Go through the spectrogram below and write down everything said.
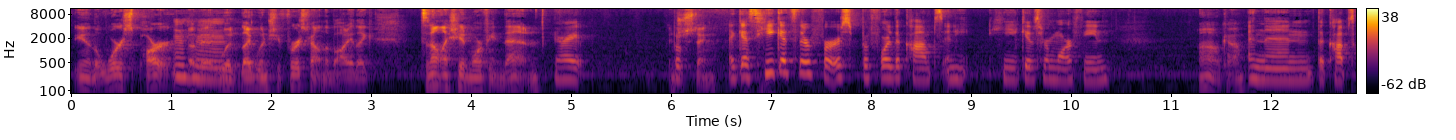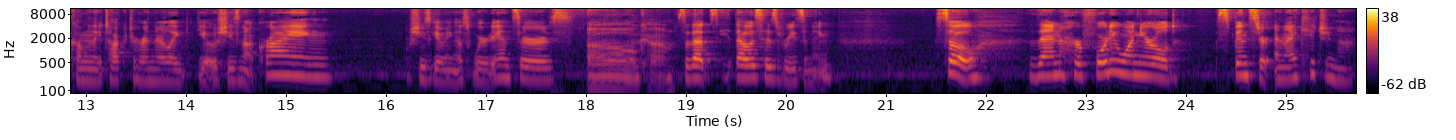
you know, the worst part of it mm-hmm. would like when she first found the body. Like, it's not like she had morphine then. You're right. Interesting. I guess he gets there first before the cops, and he he gives her morphine. Oh, okay. And then the cops come and they talk to her and they're like, yo, she's not crying. She's giving us weird answers. Oh, okay. So that's that was his reasoning. So then her 41 year old spinster, and I kid you not,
